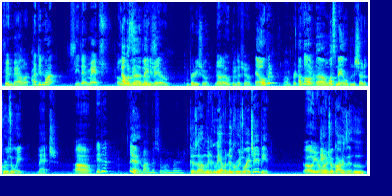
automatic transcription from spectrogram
Finn Balor. I did not see that match. that was the opening main event. Show. I'm pretty sure No, that opened the show. it opened. I'm pretty. I thought yeah. um, what's the name opened the show? The cruiserweight match. Oh, did it? Yeah, Am I misremembering? because um, we, we have a new cruiserweight champion. Oh, you're Angel right. Angel Garza, who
